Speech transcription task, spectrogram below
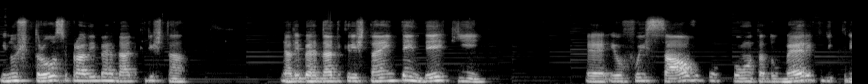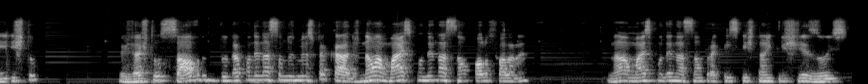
e nos trouxe para a liberdade cristã. E a liberdade cristã é entender que é, eu fui salvo por conta do mérito de Cristo, eu já estou salvo do, do, da condenação dos meus pecados. Não há mais condenação, Paulo fala, né? Não há mais condenação para aqueles que estão em Cristo Jesus.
